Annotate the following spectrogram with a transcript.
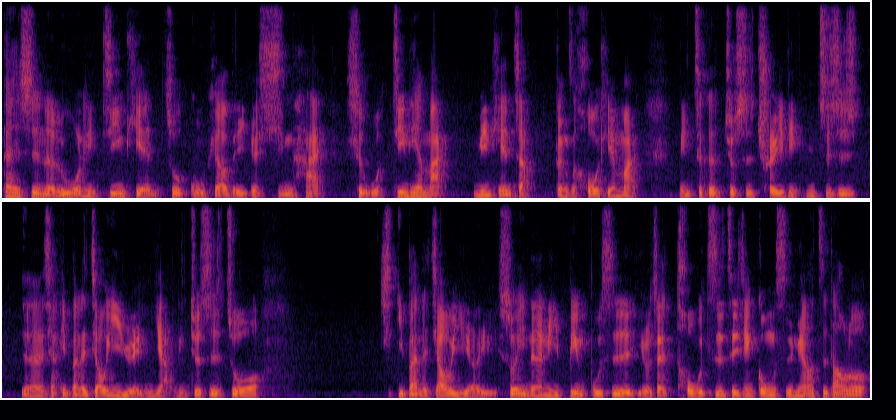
但是呢，如果你今天做股票的一个心态是我今天买，明天涨，等着后天卖，你这个就是 trading，你只是呃像一般的交易员一样，你就是做。一般的交易而已，所以呢，你并不是有在投资这间公司。你要知道喽，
